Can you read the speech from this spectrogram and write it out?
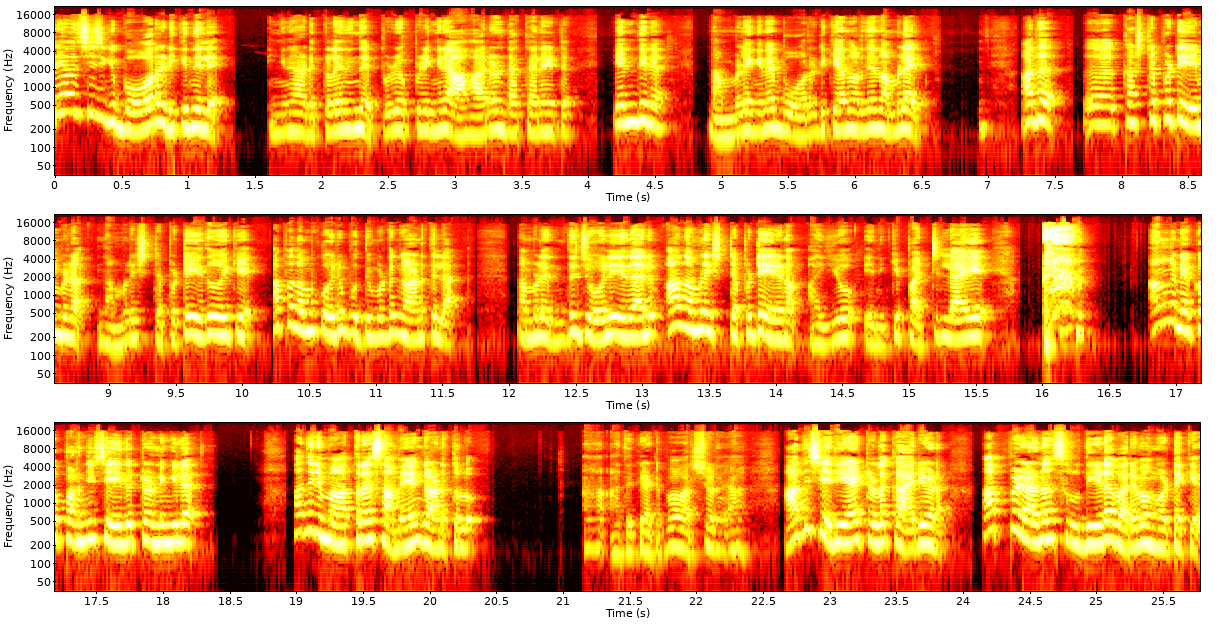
രേവതി ചേച്ചിക്ക് ബോറടിക്കുന്നില്ലേ? ഇങ്ങനെ അടുക്കളയിൽ നിന്ന് എപ്പോഴും എപ്പോഴും ഇങ്ങനെ ആഹാരം ഉണ്ടാക്കാനായിട്ട്. എന്തിന്? നമ്മളിങ്ങനെ ബോറടിക്കാന്ന് പറഞ്ഞാൽ നമ്മളെ അത് കഷ്ടപ്പെട്ട് ചെയ്യുമ്പോഴാണ് നമ്മൾ ഇഷ്ടപ്പെട്ട് ചെയ്ത് നോക്കിയേ. അപ്പൊ നമുക്ക് ഒരു ബുദ്ധിമുട്ടും കാണത്തില്ല. നമ്മൾ എന്ത് ജോലി ചെയ്താലും ആ നമ്മൾ ഇഷ്ടപ്പെട്ട് ചെയ്യണം. അയ്യോ എനിക്ക് പറ്റില്ലായേ. അങ്ങനെയൊക്കെ പറഞ്ഞ് ചെയ്തിട്ടുണ്ടെങ്കിൽ അതിന് മാത്രമേ സമയം കാണത്തുള്ളൂ. ആ അത് കേട്ടപ്പോൾ വർഷം ആ അത് ശരിയായിട്ടുള്ള കാര്യമാണ്. അപ്പോഴാണ് ശ്രുതിയുടെ വരവ് അങ്ങോട്ടേക്ക്.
